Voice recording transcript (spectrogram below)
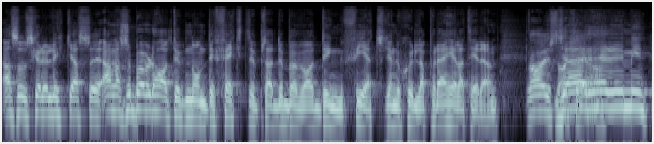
Alltså, ska du lyckas, eh, annars så behöver du ha typ någon defekt, typ så att du behöver vara dyngfet, så kan du skylla på det hela tiden. Ja, just det. Ja, okej, här ja. är min,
